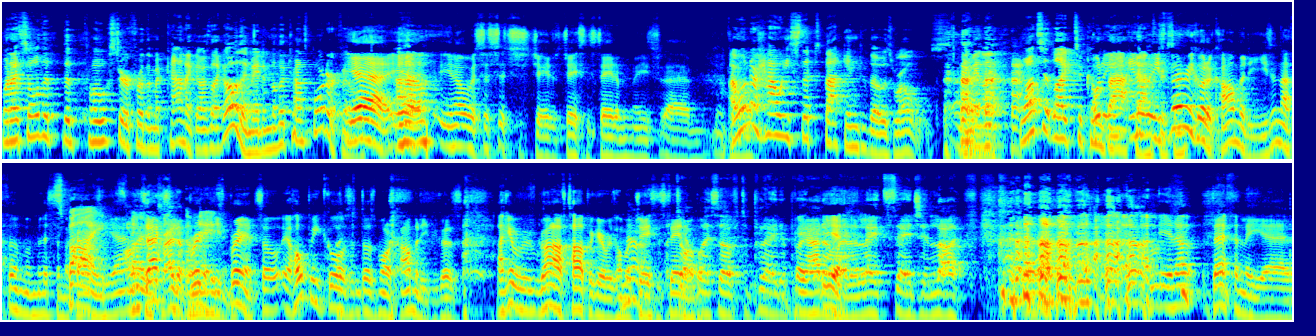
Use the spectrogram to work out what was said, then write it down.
When I saw the, the poster for the mechanic, I was like, "Oh, they made another transporter film." Yeah, yeah. Um, you know, it's just it's just Jason, Jason Statham. He's. Um, I wonder how he slips back into those roles. I mean, like, what's it like to come But back? he, you know, after he's some- very good at comedy. He's in that film with Melissa Spy. McCarthy. Yeah, Oh, he's he's actually incredible. brilliant. He's brilliant. So I hope he goes and does more comedy because I think we've gone off topic here with talking about Jason I Statham. taught But, myself to play the piano yeah. at a late stage in life. you know, definitely. Um,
